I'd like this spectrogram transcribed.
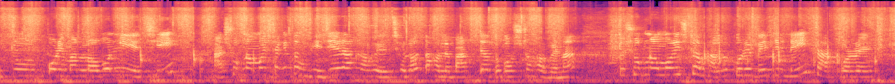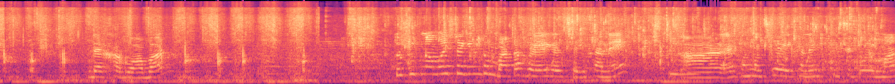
একটু পরিমাণ লবণ নিয়েছি। আর শুকনো মরিচটা কিন্তু ভিজিয়ে রাখা হয়েছিল, তাহলে বাটতে এত কষ্ট হবে না। তো শুকনো মরিচটা ভালো করে বেটে নেই, তারপরে দেখাবো আবার। তো শুকনো মরিচটা কিন্তু বাটা হয়ে গেছে এখানে। আর এখন হচ্ছে এখানে কিছু পরিমাণ,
